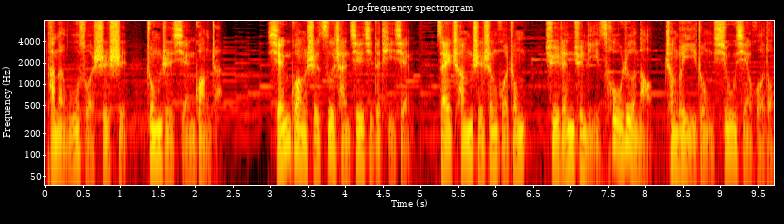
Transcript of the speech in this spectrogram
他们无所事事。终日闲逛着，闲逛是资产阶级的体现。在城市生活中，去人群里凑热闹成为一种休闲活动。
